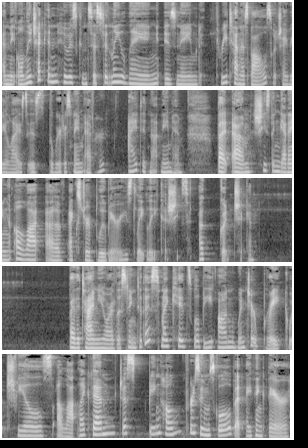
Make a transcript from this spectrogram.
and the only chicken who is consistently laying is named Three Tennis Balls, which I realize is the weirdest name ever. I did not name him, but um, she's been getting a lot of extra blueberries lately because she's a good chicken. By the time you are listening to this, my kids will be on winter break, which feels a lot like them just being home for Zoom school, but I think they're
